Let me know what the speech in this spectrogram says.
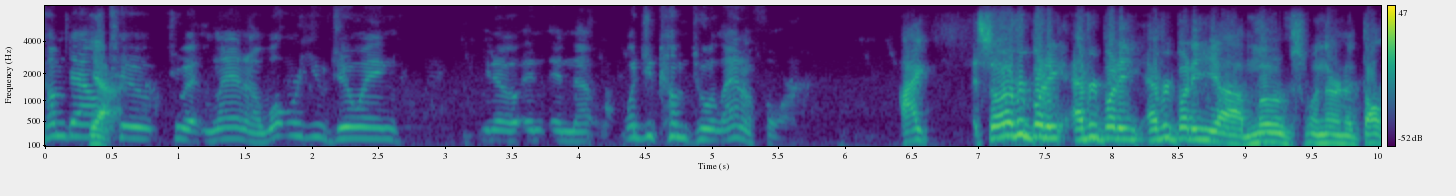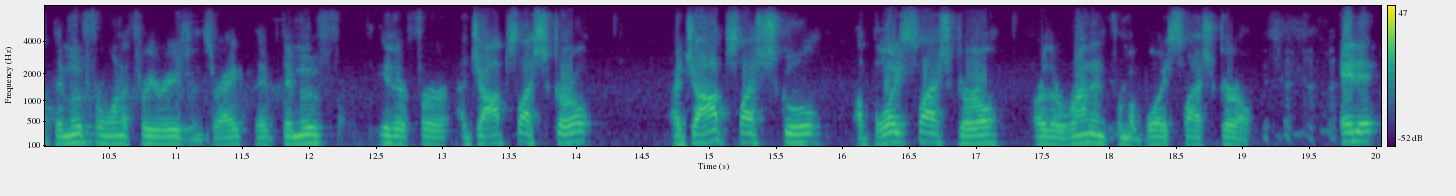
come down yeah. to to Atlanta. What were you doing? You know, in in that, what did you come to Atlanta for? I so everybody everybody everybody uh, moves when they're an adult. They move for one of three reasons, right? They they move either for a job slash girl, a job slash school, a boy slash girl, or they're running from a boy slash girl. and, it,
